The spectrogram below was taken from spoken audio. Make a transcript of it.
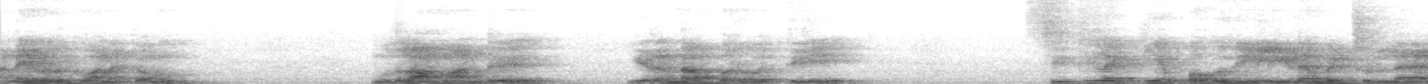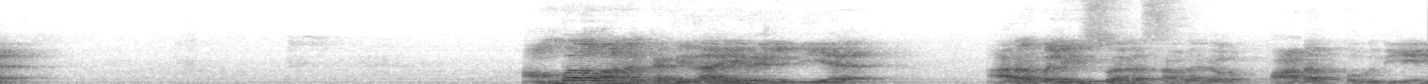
அனைவருக்கும் வணக்கம். முதலாம் ஆண்டு இரண்டாம் பருவத்தில் சிற்றிலக்கிய பகுதியில் இடம்பெற்றுள்ள அம்பலவான கதிராயர் எழுதிய அரபலீஸ்வர சதக பாடப்பகுதியை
